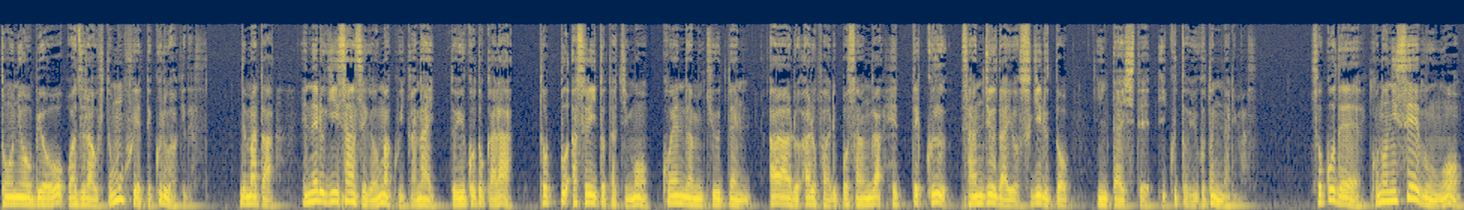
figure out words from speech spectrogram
糖尿病を患う人も増えてくるわけです。で、また、エネルギー産生がうまくいかないということから、トップアスリートたちもコエンザミ Q10、Rα リポ酸が減ってくる30代を過ぎると引退していくということになります。そこで、この2成分を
